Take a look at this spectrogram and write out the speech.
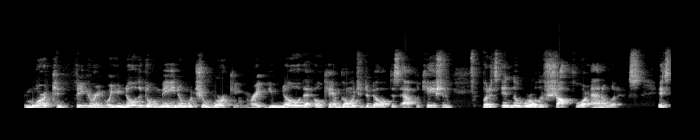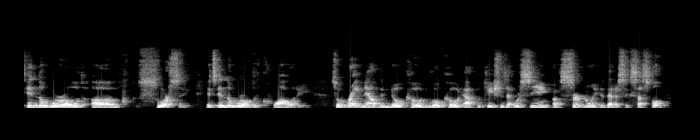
more configuring or you know the domain in which you're working, right? You know that, okay, I'm going to develop this application, but it's in the world of shop floor analytics. It's in the world of sourcing. It's in the world of quality. So right now, the no code, low code applications that we're seeing of certainly that are successful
